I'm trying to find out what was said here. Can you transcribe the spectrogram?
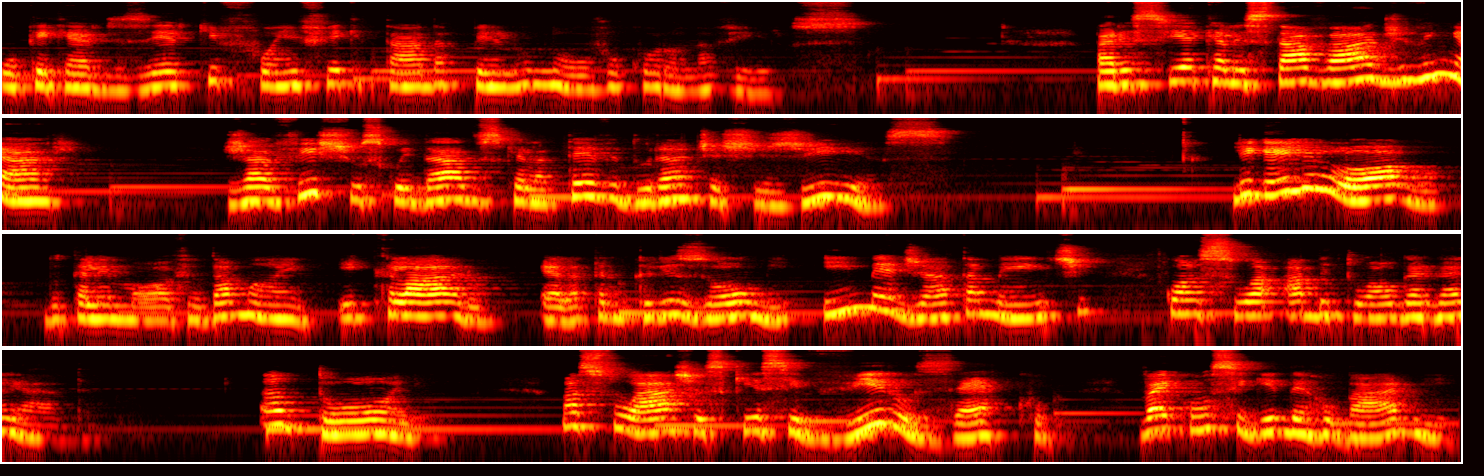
o que quer dizer que foi infectada pelo novo coronavírus. Parecia que ela estava a adivinhar já viste os cuidados que ela teve durante estes dias? Liguei-lhe logo do telemóvel da mãe e, claro, ela tranquilizou-me imediatamente com a sua habitual gargalhada. Antônio, mas tu achas que esse vírus eco vai conseguir derrubar-me?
